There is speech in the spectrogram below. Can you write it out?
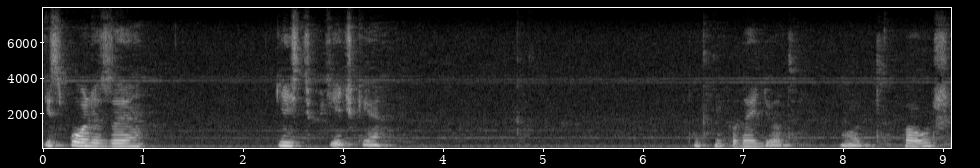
используя кисть птички. Тут не подойдет. Вот получше.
